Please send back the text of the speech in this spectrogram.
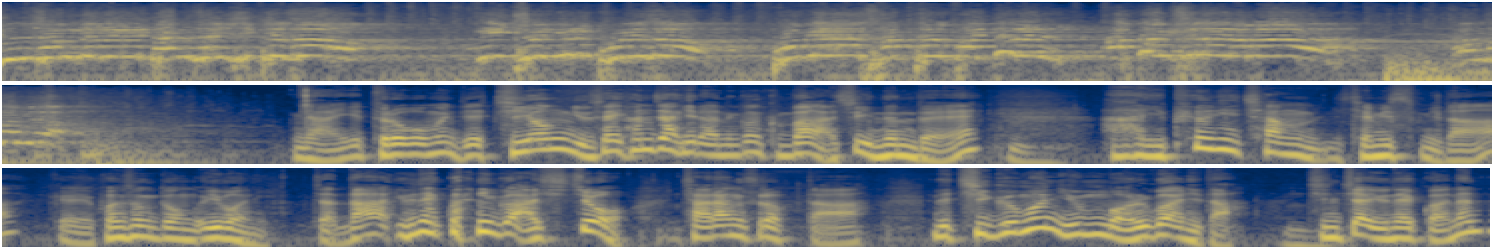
윤석열을 당선시켜서 이철규를 통해서 복의 사태로 발전을 앞당시다, 여러분. 감사합니다. 야 이게 들어보면 이제 지역 유세 현장이라는 건 금방 알 수 있는데 아 이 표현이 참 재밌습니다. 그 권성동 의원이 자 나 윤핵관인 거 아시죠? 자랑스럽다. 근데 지금은 윤멀관이다. 진짜 윤핵관은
